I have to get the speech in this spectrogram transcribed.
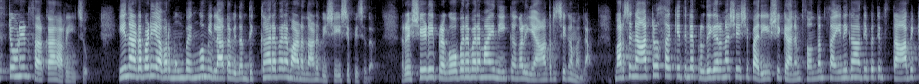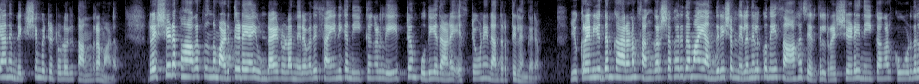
എസ്റ്റോണിയൻ സർക്കാർ അറിയിച്ചു. ഈ നടപടി അവർ മുമ്പെങ്ങും ഇല്ലാത്ത വിധം ധിക്കാരപരമാണെന്നാണ് വിശേഷിപ്പിച്ചത്. റഷ്യയുടെ ഈ പ്രകോപനപരമായ നീക്കങ്ങൾ യാദൃശികമല്ല മറിച്ച് നാറ്റോ സഖ്യത്തിന്റെ പ്രതികരണശേഷി പരീക്ഷിക്കാനും സ്വന്തം സൈനികാധിപത്യം സ്ഥാപിക്കാനും ലക്ഷ്യമിട്ടിട്ടുള്ള ഒരു തന്ത്രമാണ്. റഷ്യയുടെ ഭാഗത്തു നിന്നും അടുത്തിടെയായി ഉണ്ടായിട്ടുള്ള നിരവധി സൈനിക നീക്കങ്ങളിൽ ഏറ്റവും പുതിയതാണ് എസ്റ്റോണിയൻ അതിർത്തി ലംഘനം. യുക്രൈൻ യുദ്ധം കാരണം സംഘർഷഭരിതമായ അന്തരീക്ഷം നിലനിൽക്കുന്ന ഈ സാഹചര്യത്തിൽ റഷ്യയുടെ നീക്കങ്ങൾ കൂടുതൽ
